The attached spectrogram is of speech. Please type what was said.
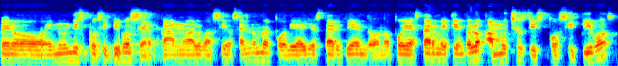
pero en un dispositivo cercano, algo así. O sea, no me podía yo estar yendo, no podía estar metiéndolo a muchos dispositivos,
